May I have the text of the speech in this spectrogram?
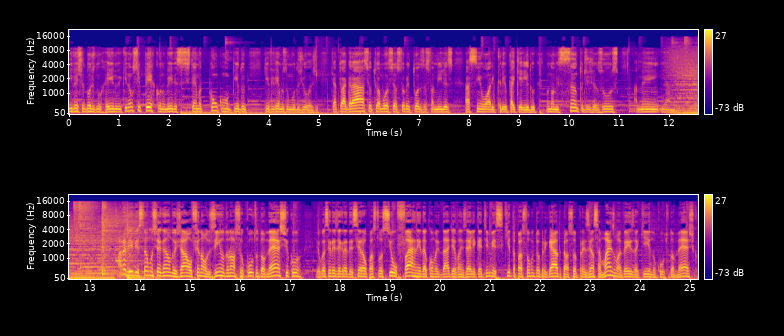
investidores no reino e que não se percam no meio desse sistema tão corrompido que vivemos no mundo de hoje. Que a tua graça e o teu amor seja sobre todas as famílias. Assim eu oro e creio, Pai querido, no nome santo de Jesus. Amém e amém. Maravilha, estamos chegando já ao finalzinho do nosso culto doméstico. Eu gostaria de agradecer ao pastor Sil Farney, da comunidade evangélica de Mesquita. Pastor, muito obrigado pela sua presença mais uma vez aqui no culto doméstico.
